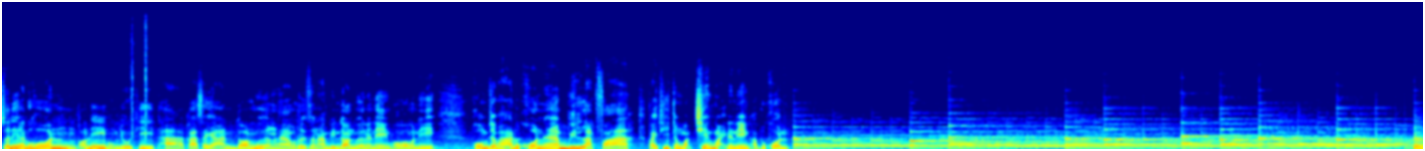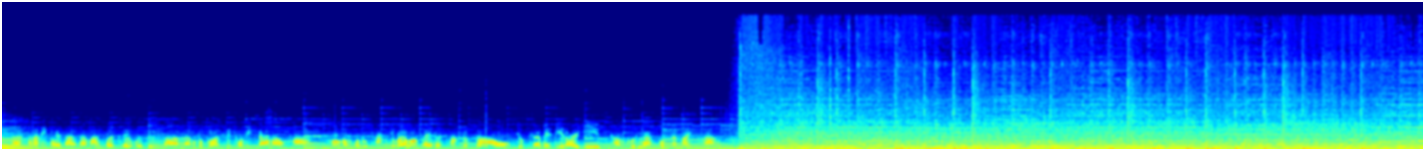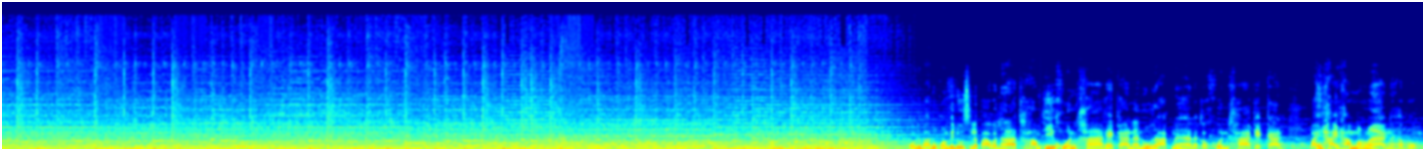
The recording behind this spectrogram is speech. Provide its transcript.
สวัสดีครับทุกคน ตอนนี้ผมอยู่ที่ท่าอากาศยานดอนเมืองนะครับ หรือสนามบินดอนเมืองนั่นเอง เพราะว่าวันนี้ผมจะพาทุกคนนะบินลัดฟ้าไปที่จังหวัดเชียงใหม่นั่นเองครับทุกคนารและอุปกรณ์อิเล็กทรอนิกส์ได้แล้วค่ะ ขอขอบคุณทุกท่านที่ไว้วางใจเดินทางกับเรา จุดเชื่อเป็นมีรอยยิ้ม ขอบคุณและพบกันใหม่ค่ะ ผมจะพาทุกคนไปดูศิลปะวัฒนธรรมที่ควรค่าแก่การอนุรักษ์นะฮะแล้วก็ควรค่าแก่การไปถ่ายทำมาก ๆนะครับผม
